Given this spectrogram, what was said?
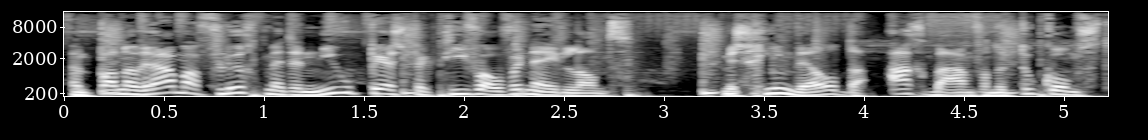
Een panoramavlucht met een nieuw perspectief over Nederland. Misschien wel de achtbaan van de toekomst.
